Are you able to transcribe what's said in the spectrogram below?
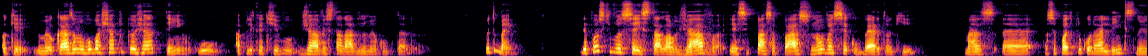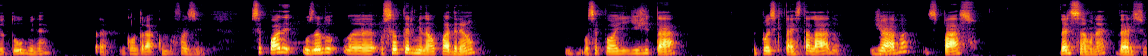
Ok, no meu caso eu não vou baixar porque eu já tenho o aplicativo Java instalado no meu computador. Muito bem, depois que você instalar o Java, esse passo a passo não vai ser coberto aqui, mas é, você pode procurar links no YouTube né, para encontrar como fazer. Você pode, usando uh, o seu terminal padrão, você pode digitar, depois que está instalado, Java, espaço, versão, né? Version.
